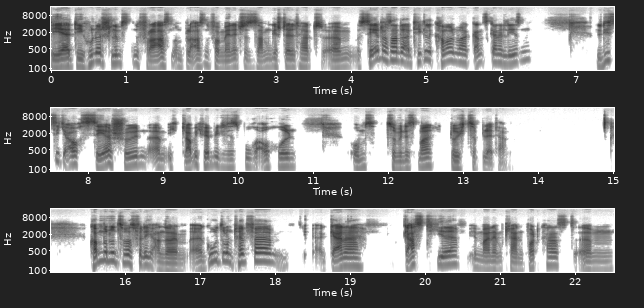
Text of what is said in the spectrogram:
der die 100 schlimmsten Phrasen und Blasen von Managern zusammengestellt hat. Ähm, sehr interessanter Artikel, kann man mal ganz gerne lesen. Liest sich auch sehr schön. Ähm, ich glaube, ich werde mir dieses Buch auch holen, um es zumindest mal durchzublättern. Kommen wir nun zu was völlig anderem. Äh, Gudrun Töpfer, äh, gerne Gast hier in meinem kleinen Podcast, ähm,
